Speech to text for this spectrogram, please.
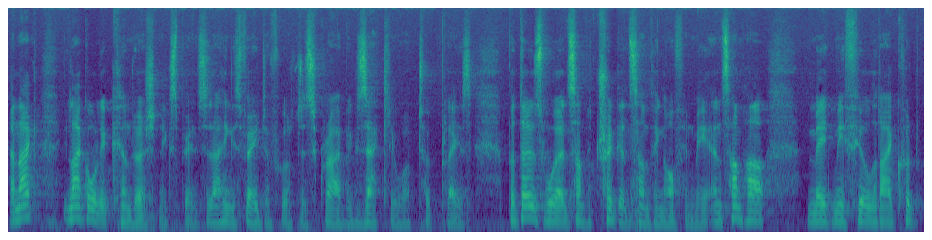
And like, like all conversion experiences, I think it's very difficult to describe exactly what took place. But those words something, triggered something off in me and somehow made me feel that I could,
